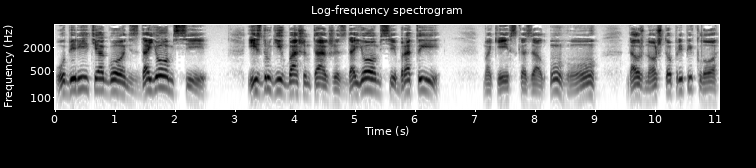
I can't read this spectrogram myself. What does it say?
уберите огонь, сдаемся!" Из других башен также: "Сдаемся, браты!" Макеев сказал: "Угу, должно что припекло.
